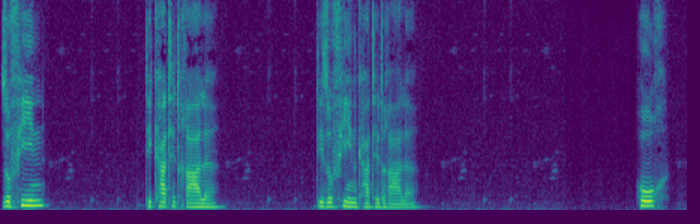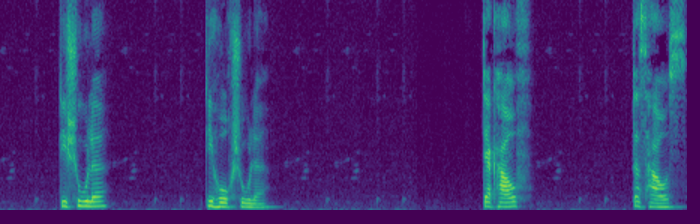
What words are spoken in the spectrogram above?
Sophien, die Kathedrale, die Sophienkathedrale. Hoch, die Schule, die Hochschule. Der Kauf, das Haus,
